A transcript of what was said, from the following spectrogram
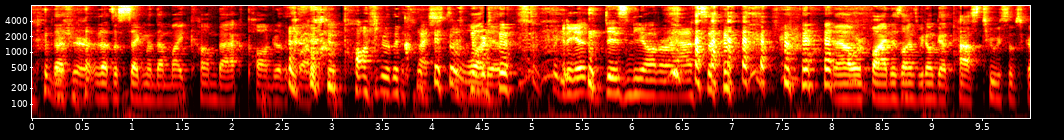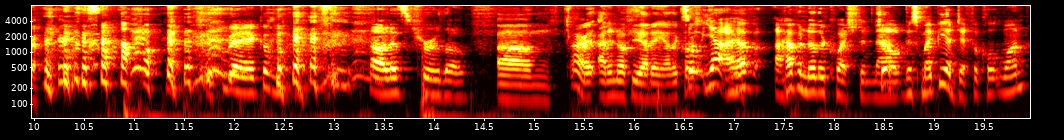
that, sure. that's a segment that might come back. Ponder the question. ponder the question. What we're if? We're gonna get Disney on our ass. now we're fine as long as we don't get past two subscribers. Man, come on. Oh, that's true though. um, all right. I don't know if you had any other questions. So yeah, I have I have another question now. Sure. This might be a difficult one.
